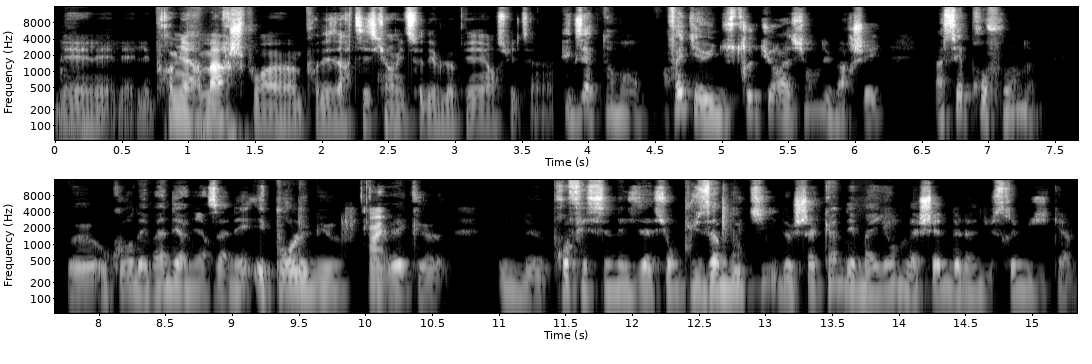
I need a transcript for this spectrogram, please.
les, les, les, premières marches pour, pour des artistes qui ont envie de se développer ensuite. Exactement. En fait, il y a eu une structuration du marché assez profonde euh, au cours des 20 dernières années, et pour le mieux, avec euh, une professionnalisation plus aboutie de chacun des maillons de la chaîne de l'industrie musicale.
